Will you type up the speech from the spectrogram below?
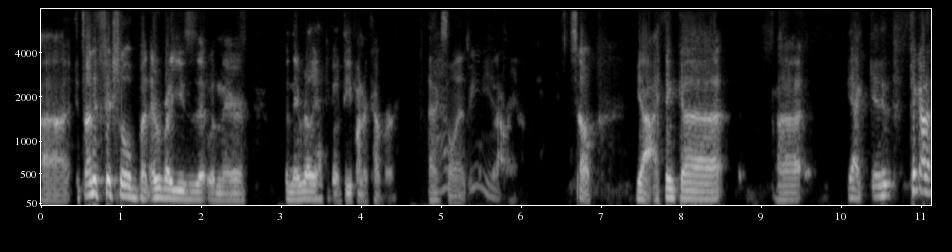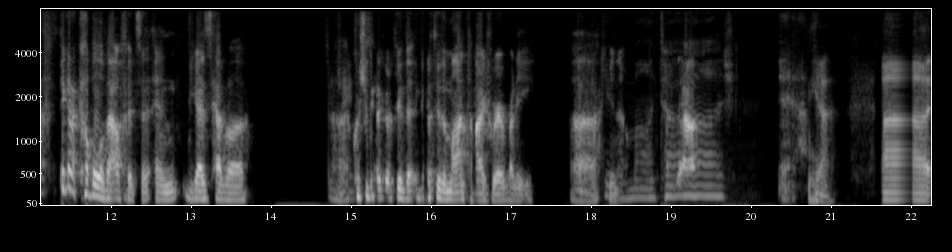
Uh, it's unofficial, but everybody uses it when they're when they really have to go deep undercover. Excellent. So, yeah, I think uh, uh, yeah, pick out a, pick out a couple of outfits, and, and you guys have a. Uh, of course, you got to go through the go through the montage where everybody, uh, you know, montage. Yeah. Yeah. Uh,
